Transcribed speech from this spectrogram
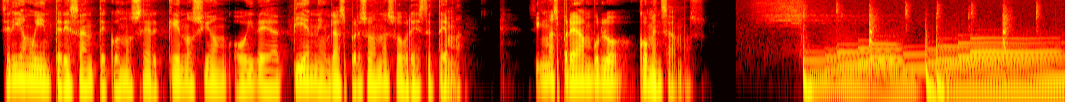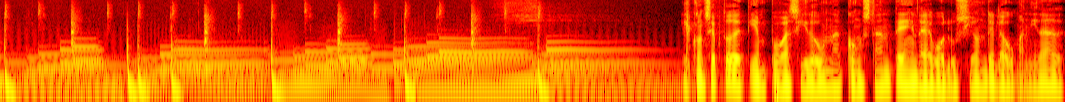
Sería muy interesante conocer qué noción o idea tienen las personas sobre este tema. Sin más preámbulo, comenzamos. Concepto de tiempo ha sido una constante en la evolución de la humanidad,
